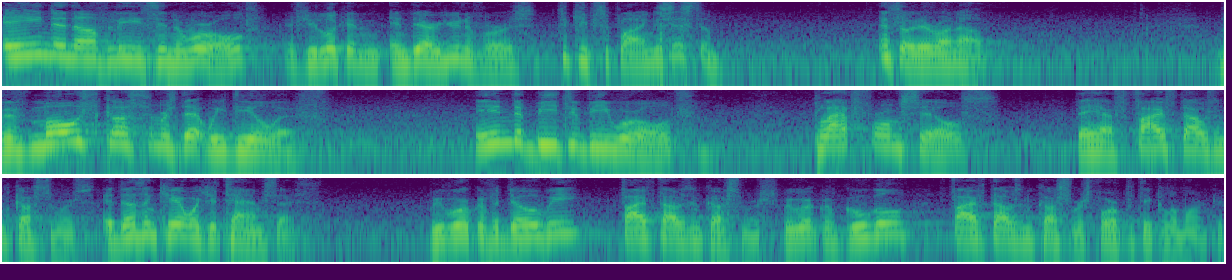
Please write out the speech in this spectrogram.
ain't enough leads in the world, if you look in, in their universe, to keep supplying the system. And so they run out. With most customers that we deal with, in the B2B world, platform sales, they have 5,000 customers. It doesn't care what your TAM says. We work with Adobe, 5,000 customers. We work with Google, 5,000 customers for a particular market,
